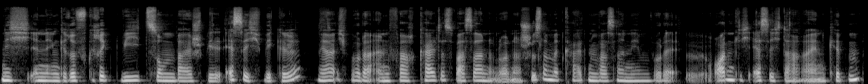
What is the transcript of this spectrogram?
nicht in den Griff kriegt, wie zum Beispiel Essigwickel, ja, ich würde einfach kaltes Wasser oder eine Schüssel mit kaltem Wasser nehmen, würde äh, ordentlich Essig da reinkippen.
